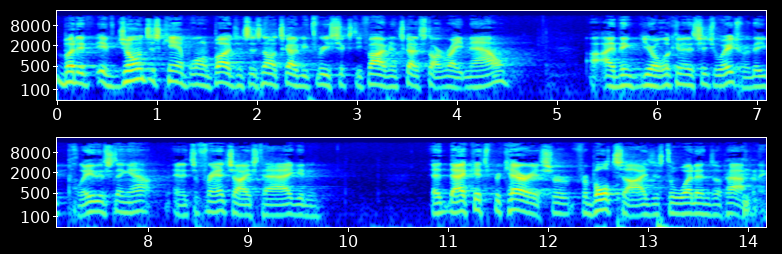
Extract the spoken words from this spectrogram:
But if, if Jones's camp won't budge and says no, it's got to be three sixty-five and it's got to start right now, I think you're looking at a situation where they play this thing out, and it's a franchise tag, and that- that gets precarious for, for both sides as to what ends up happening.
